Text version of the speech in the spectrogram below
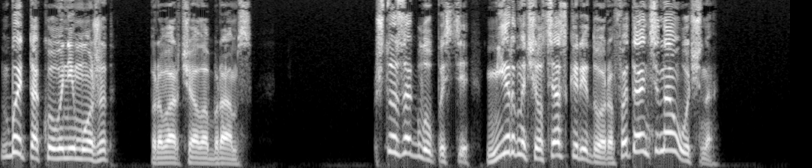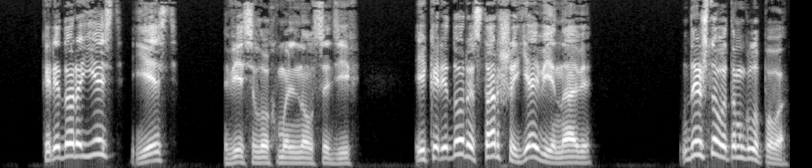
«Быть такого не может», — проворчала Брамс. «Что за глупости? Мир начался с коридоров. Это антинаучно». «Коридоры есть? Есть», — весело ухмыльнулся Див. «И коридоры старше Яви и Нави. Да и что в этом глупого?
